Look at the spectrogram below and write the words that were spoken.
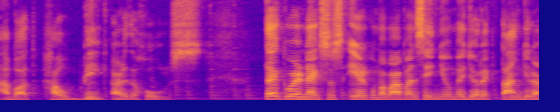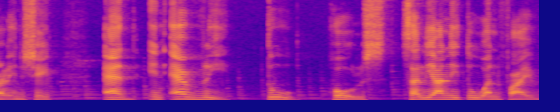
about how big are the holes. TechWear Nexus Air, kung mapapansin nyo, medyo rectangular in shape and in every two holes sa Lianli 215,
